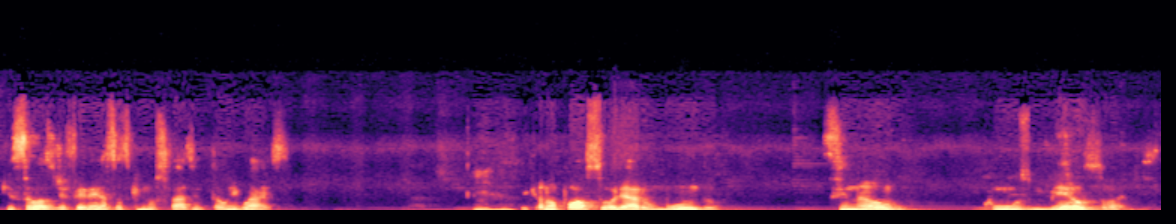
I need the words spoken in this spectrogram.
que são as diferenças que nos fazem tão iguais. Uhum. E que eu não posso olhar o mundo senão com os meus olhos.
